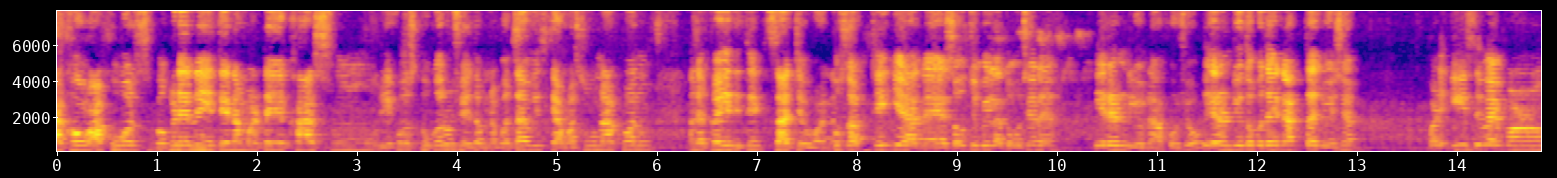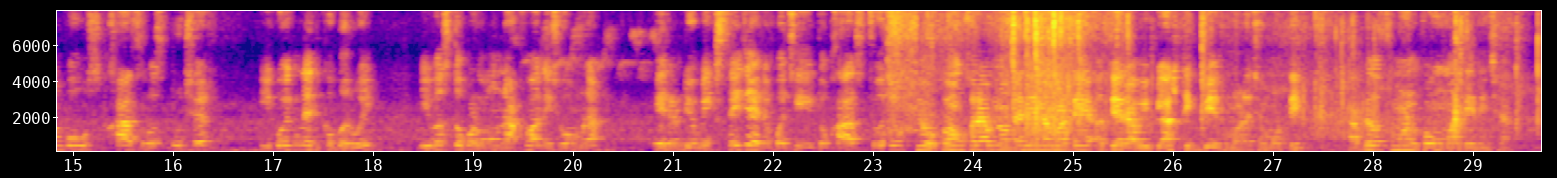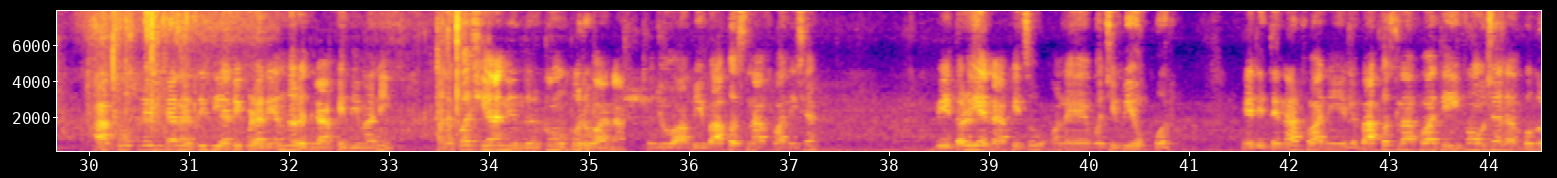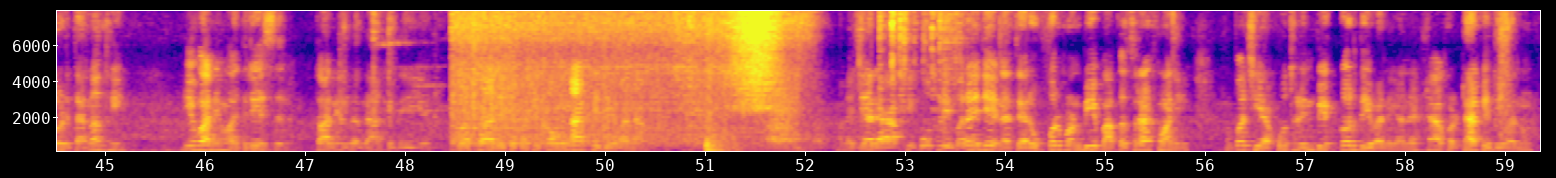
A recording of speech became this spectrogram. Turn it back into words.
આ ઘઉં આખું વર્ષ બગડે નહીં તેના માટે ખાસ હું એક વસ્તુ કરું છું એ તમને બતાવીશ કે આમાં શું નાખવાનું અને કઈ રીતે સાચવવાનું. શાક થઈ ગયા અને સૌથી પહેલાં તો હું છે ને એરંડિયો નાખું છું. એરંડિયું તો બધાય નાખતા જ હોય છે પણ એ સિવાય પણ બહુ ખાસ વસ્તુ છે એ કોઈકને જ ખબર હોય. એ વસ્તુ પણ હું નાખવાની છું હમણાં. એરંડિયો મિક્સ થઈ જાય ને પછી તો ખાસ જોજો. જો ઘઉં ખરાબ ન થાય ને એના માટે અત્યારે આવી પ્લાસ્ટિક બેગ મળે છે મોટી. આ દસ મણ ઘઉં માટેની છે. આ કોથળીની છે ને સીધી આ ટીપડાની અંદર જ રાખી દેવાની અને પછી આની અંદર ઘઉં ભરવાના. તો જો આ બે બાકસ નાખવાની છે, બે તળીએ નાખીશું અને પછી બે ઉપર. એ રીતે નાખવાની, એટલે બાકસ નાખવાથી ઘઉં છે ને બગડતા નથી એવાની એવા જ રહેશે. તો આની અંદર નાખી દઈએ. બસ આ રીતે પછી ઘઉં નાખી દેવાના. અને જ્યારે આખી કોથળી ભરાઈ જાય ને ત્યારે ઉપર પણ બે બાકસ રાખવાની પછી આ કોથળીને પેક કરી દેવાની અને ઢાંકણ ઢાંકી દેવાનું.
